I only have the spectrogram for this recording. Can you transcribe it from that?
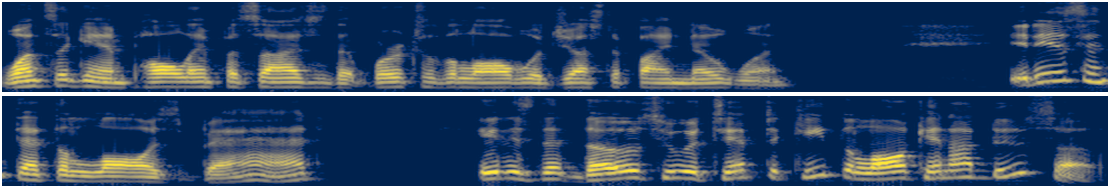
Once again, Paul emphasizes that works of the law will justify no one. It isn't that the law is bad, it is that those who attempt to keep the law cannot do so.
